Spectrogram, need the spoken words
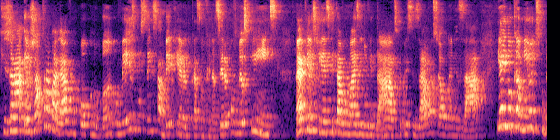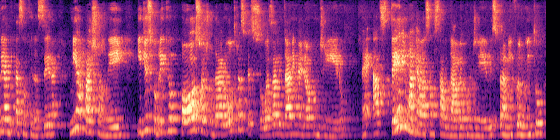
que já eu já trabalhava um pouco no banco, mesmo sem saber que era educação financeira, com os meus clientes. Né? Aqueles clientes que estavam mais endividados, que precisavam se organizar. E aí, no caminho, eu descobri a educação financeira, me apaixonei e descobri que eu posso ajudar outras pessoas a lidarem melhor com o dinheiro, né? a terem uma relação saudável com o dinheiro. Isso, para mim, foi muito,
